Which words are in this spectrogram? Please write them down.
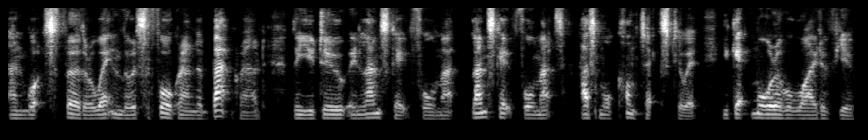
and what's further away, in other words, the foreground and background, than you do in landscape format. Landscape formats has more context to it. You get more of a wider view.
